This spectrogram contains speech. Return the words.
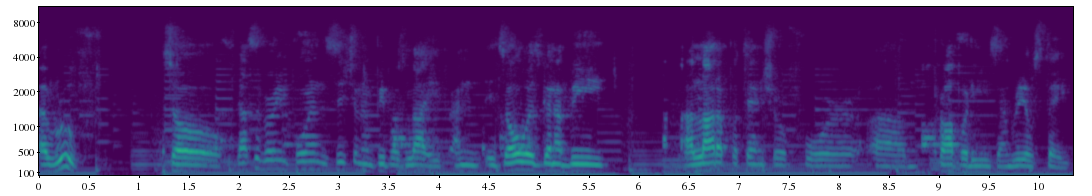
a roof. So that's a very important decision in people's life, and it's always gonna be a lot of potential for um, properties and real estate.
